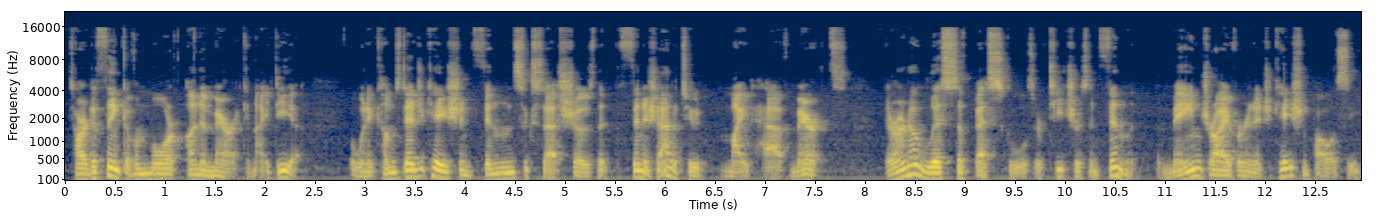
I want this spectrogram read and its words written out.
It's hard to think of a more un-American idea. But when it comes to education, Finland's success shows that the Finnish attitude might have merits. There are no lists of best schools or teachers in Finland. The main driver in education policy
